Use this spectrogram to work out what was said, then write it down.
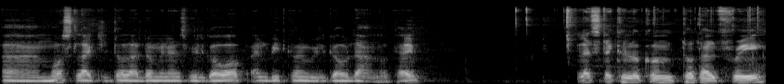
Uh, most likely dollar dominance will go up and Bitcoin will go down okay? Let's take a look on total free.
